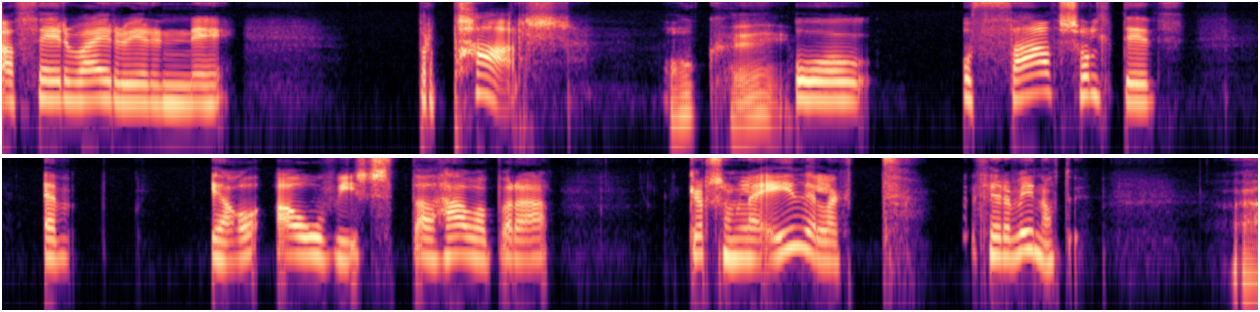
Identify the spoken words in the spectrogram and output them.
að þeir væru í rauninni bara par. Ok. Og, og það svolítið ef, já, ávíst að hafa bara gjörsamlega eðilagt þeirra vináttu. Já,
